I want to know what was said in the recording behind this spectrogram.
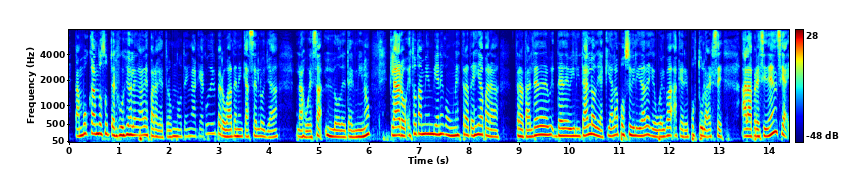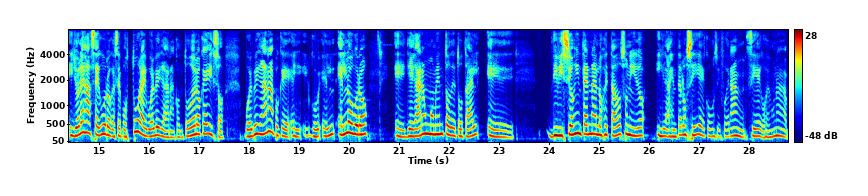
están buscando subterfugios legales para que Trump no tenga que acudir, pero va a tener que hacerlo ya. La jueza lo determinó. Claro, esto también viene con una estrategia para tratar de, debilitarlo de aquí a la posibilidad de que vuelva a querer postularse a la presidencia. Y yo les aseguro que se postula y vuelve y gana. Con todo lo que hizo, vuelve y gana porque él logró eh, llegar a un momento de total eh, división interna en los Estados Unidos y la gente lo sigue como si fueran ciegos. Es una,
